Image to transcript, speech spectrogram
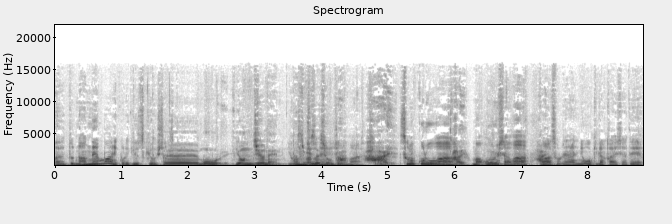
えっと、何年前にこれ、技術供与したんですか、えー、もう40年経ちますでしょうか。前。はい、その頃は、はい、まあ、御社は、はい、まあ、それなりに大きな会社で、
